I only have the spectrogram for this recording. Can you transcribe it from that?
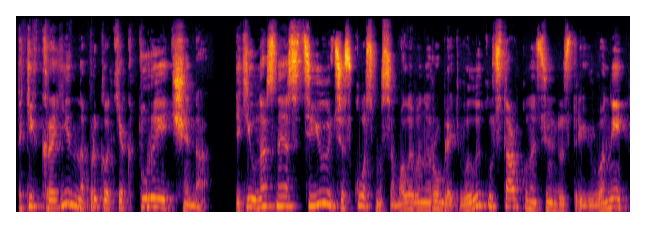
таких країн, наприклад, як Туреччина. Які у нас не асоціюються з космосом, але вони роблять велику ставку на цю індустрію. Вони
